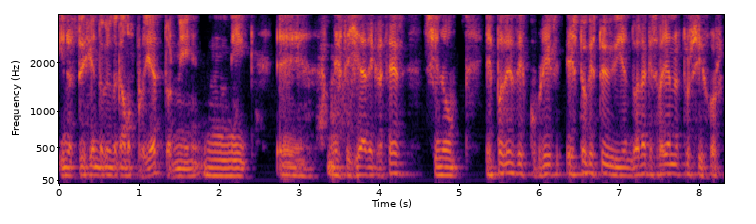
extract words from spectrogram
y no estoy diciendo que no tengamos proyectos ni, ni eh, necesidad de crecer, sino es poder descubrir esto que estoy viviendo ahora que se vayan nuestros hijos.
